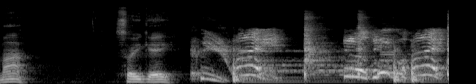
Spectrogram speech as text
Ma, soy gay. ¡Ay! ¡Rodrigo! ¡Ay!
